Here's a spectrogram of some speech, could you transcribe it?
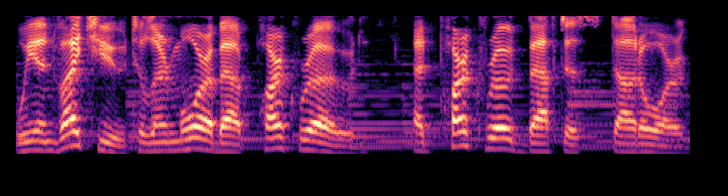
We invite you to learn more about Park Road at parkroadbaptist.org.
